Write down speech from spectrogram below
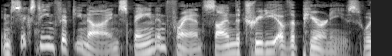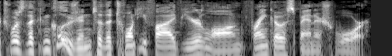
In 1659, Spain and France signed the Treaty of the Pyrenees, which was the conclusion to the 25 year long Franco Spanish War.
